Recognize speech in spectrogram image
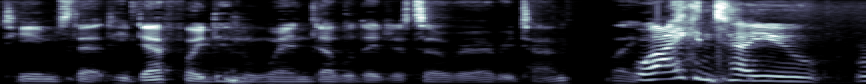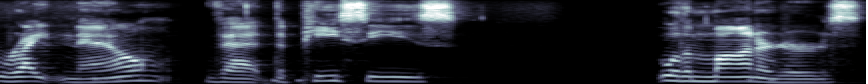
teams that he definitely didn't win double digits over every time. Like, Well, I can tell you right now that the PCs, well, the monitors,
